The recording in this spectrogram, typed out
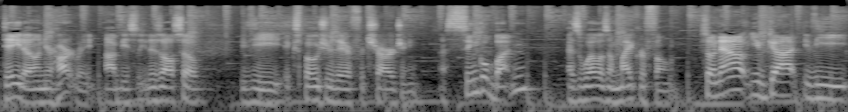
data on your heart rate, obviously. There's also the exposure there for charging. A single button as well as a microphone. So now you've got the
